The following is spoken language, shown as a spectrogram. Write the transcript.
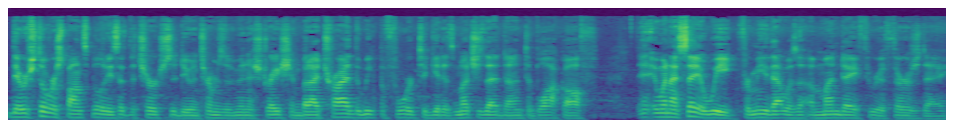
there were still responsibilities at the church to do in terms of administration. But I tried the week before to get as much of that done to block off. And when I say a week, for me that was a Monday through a Thursday.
